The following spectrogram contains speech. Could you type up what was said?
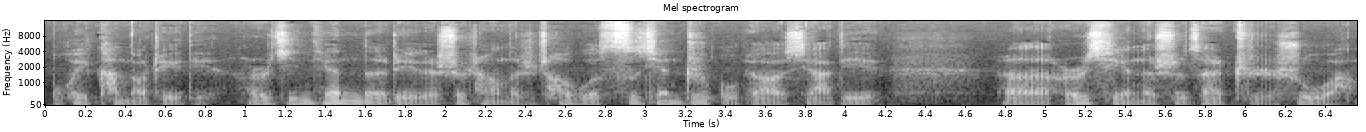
不会看到这一点。而今天的这个市场呢，是超过四千只股票下跌。呃，而且呢，是在指数啊，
